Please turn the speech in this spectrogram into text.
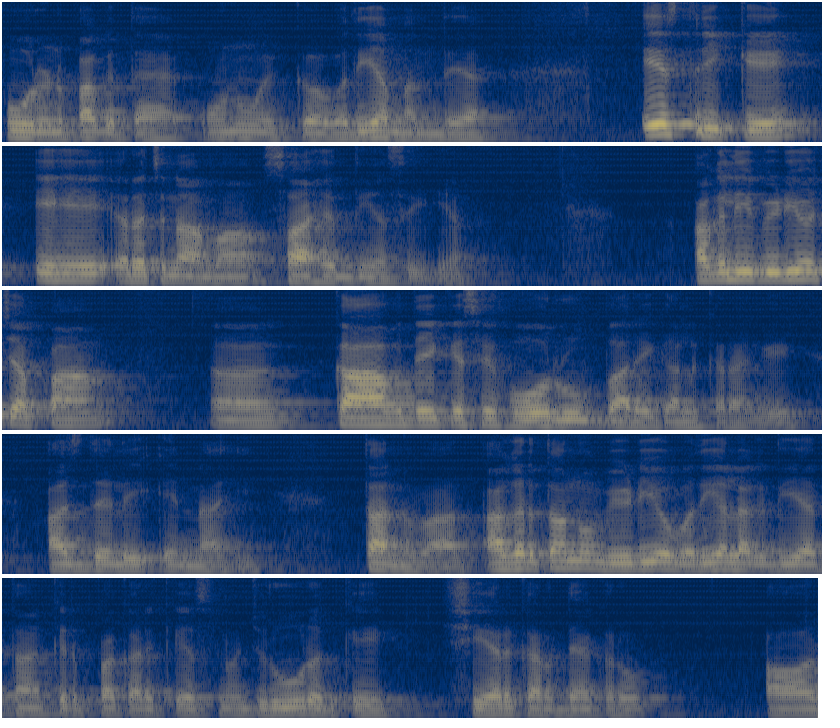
ਪੂਰਨ ਭਗਤ ਹੈ ਉਹਨੂੰ ਇੱਕ ਵਧੀਆ ਮੰਨਦੇ ਆ। ਇਸ ਤਰੀਕੇ ਇਹ ਰਚਨਾਵਾਂ ਸਾਹਿਤ ਦੀਆਂ ਸੀਗੀਆਂ। ਅਗਲੀ ਵੀਡੀਓ 'ਚ ਆਪਾਂ ਅ, ਕਾਵ ਦੇ ਕਿਸੇ ਹੋਰ ਰੂਪ ਬਾਰੇ ਗੱਲ ਕਰਾਂਗੇ। ਅੱਜ ਦੇ ਲਈ ਇੰਨਾ ਹੀ। ਧੰਨਵਾਦ। ਅਗਰ ਤੁਹਾਨੂੰ ਵੀਡੀਓ ਵਧੀਆ ਲੱਗਦੀ ਹੈ ਤਾਂ ਕਿਰਪਾ ਕਰਕੇ ਇਸ ਨੂੰ ਜਰੂਰ ਅੱਗੇ ਸ਼ੇਅਰ ਕਰ ਦਿਆ ਕਰੋ। ਔਰ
